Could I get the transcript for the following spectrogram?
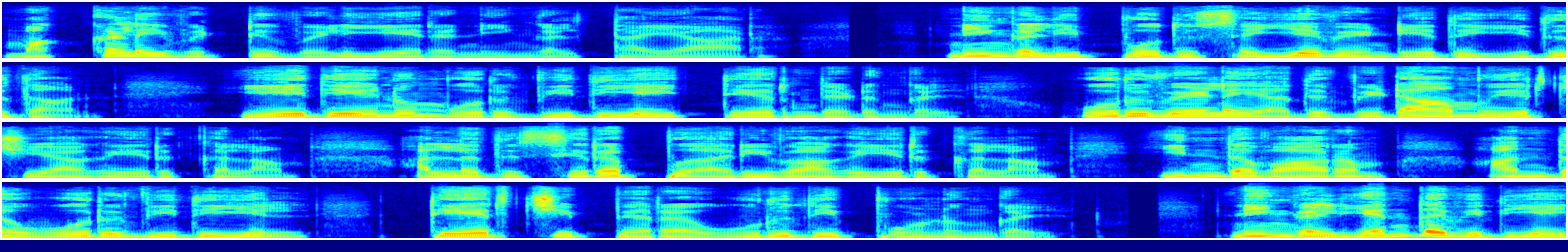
மக்களை விட்டு வெளியேற நீங்கள் தயார். நீங்கள் இப்போது செய்ய வேண்டியது இதுதான். ஏதேனும் ஒரு விதியை தேர்ந்தெடுங்கள். ஒருவேளை அது விடாமுயற்சியாக இருக்கலாம் அல்லது சிறப்பு அறிவாக இருக்கலாம். இந்த வாரம் அந்த ஒரு விதியில் தேர்ச்சி பெற உறுதி பூணுங்கள். நீங்கள் எந்த விதியை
